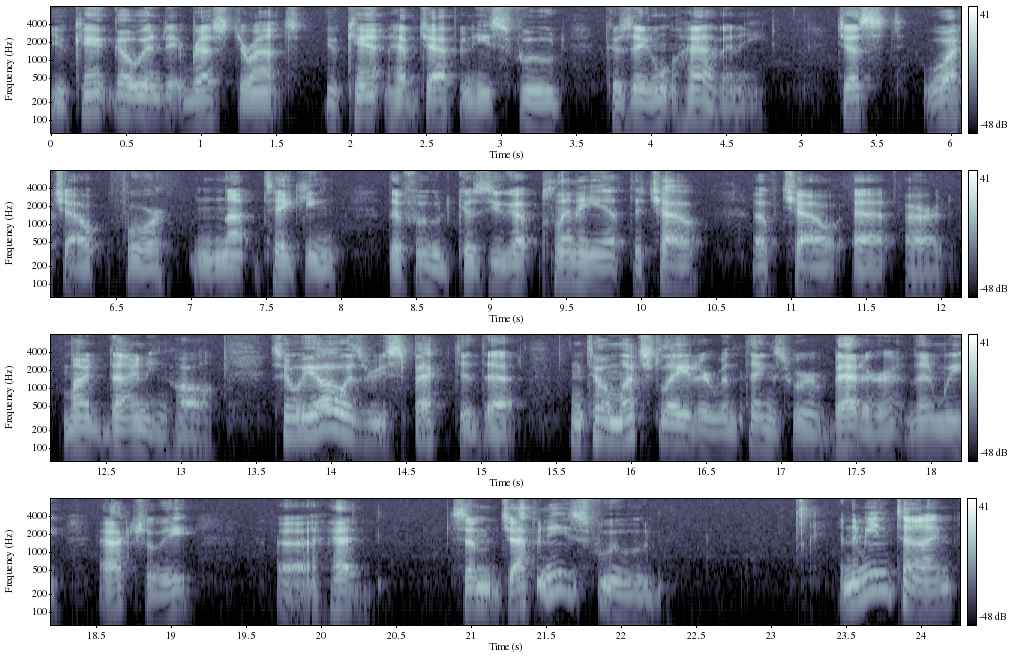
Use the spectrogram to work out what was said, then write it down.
you can't go into restaurants, you can't have Japanese food because they don't have any. Just watch out for not taking the food because you got plenty at the chow of chow at our my dining hall. So we always respected that until much later when things were better. Then we actually uh, had some Japanese food. In the meantime,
